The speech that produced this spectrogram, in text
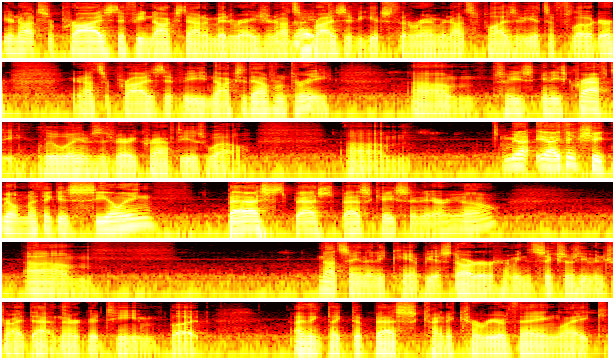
you're not surprised if he knocks down a mid range. You're not Right. surprised if he gets to the rim. You're not surprised if he hits a floater. You're not surprised if he knocks it down from three. Um, so he's and he's crafty. Lou Williams is very crafty as well. Um, I mean, I- yeah, I think Shake Milton. I think his ceiling, best, best, best case scenario. Um, not saying that he can't be a starter. I mean, the Sixers even tried that, and they're a good team. But I think like the best kind of career thing, like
